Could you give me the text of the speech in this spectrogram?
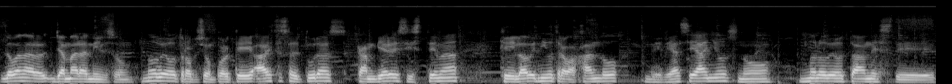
lo van a llamar a Nilsson. No veo otra opción, porque a estas alturas cambiar el sistema que lo ha venido trabajando desde hace años no, no lo veo tan este,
